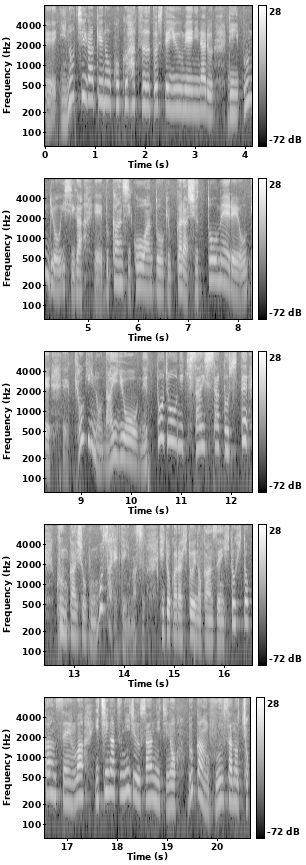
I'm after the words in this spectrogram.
えー、命がけの告発として有名になる李文良医師が、えー、武漢市公安当局から出頭命令を受け、えー、虚偽の内容をネット上に記載したとして訓戒処分をされています。人から人への感染人人感染は1月23日の武漢封鎖の直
